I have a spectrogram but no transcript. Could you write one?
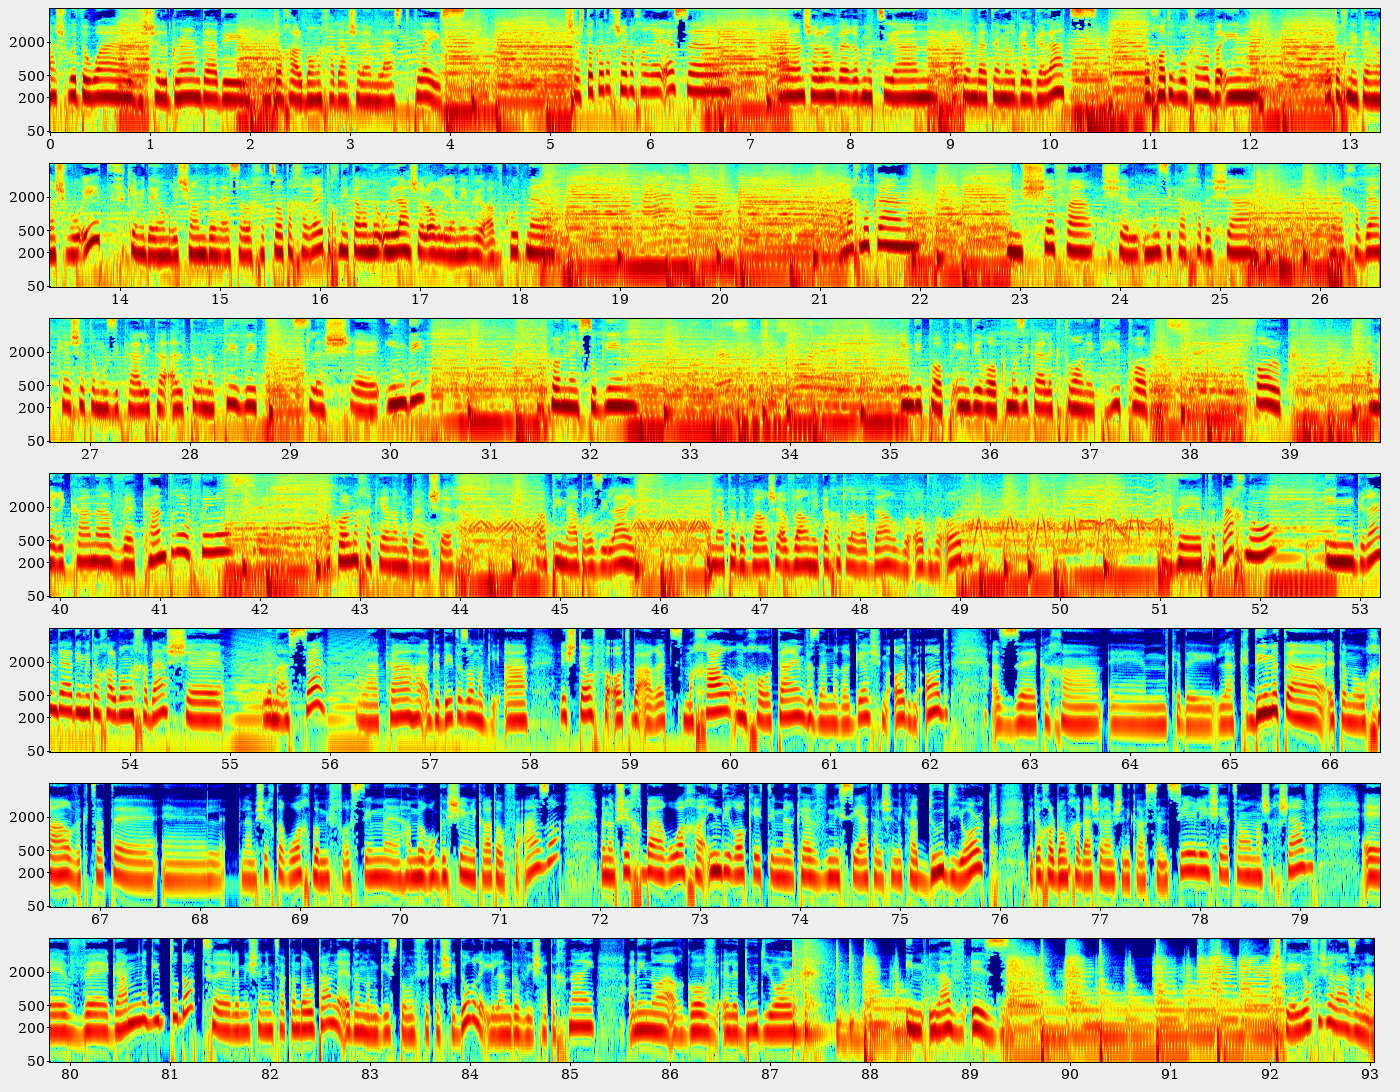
Brush with the Wild של Grandaddy, מתוך האלבום החדש שלהם Last Place. שש דקות עכשיו אחרי עשר, אהלן שלום וערב מצוין, אתן ואתם על גלגלצ. ברוכות וברוכים הבאים לתוכניתנו השבועית, כמדי יום ראשון בין עשר לחצות אחרי תוכניתם המעולה של אורלי יניב ויואב קוטנר. אנחנו כאן עם שפע של מוזיקה חדשה ברחבי הקשת המוזיקלית האלטרנטיבית slash אה, אינדי, מכל מיני סוגים. אינדי פופ, אינדי רוק, מוזיקה אלקטרונית, היפ-הופ, פולק, אמריקנה וקאנטרי אפילו. הכל מחכה לנו בהמשך. הפינה הברזילאית, פינת הדבר שעבר מתחת לרדאר ועוד ועוד. ופתחנו עם Grandaddy מתוך האלבום החדש, שלמעשה הלהקה האגדית הזו מגיעה לשתי הופעות בארץ, מחר ומחרתיים, וזה מרגש מאוד מאוד. אז אה, ככה, אמ, כדי להקדים את, ה, את המאוחר וקצת אה, אה, להמשיך את הרוח במפרשים אה, המרוגשים לקראת ההופעה הזו, ונמשיך ברוח האינדי רוקית עם הרכב מסיאטל שנקרא Dude York, מתוך אלבום חדש שלהם שנקרא סנסירלי, שיצא ממש עכשיו. Uh, וגם נגיד תודות uh, למי שנמצא כאן באולפן, לעדן מנגיסטו מפיק השידור, לאילן גביש הטכנאי. אני נועה ארגוב, אלה דוד יורק עם Love Is. שתהיה יופי של האזנה.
